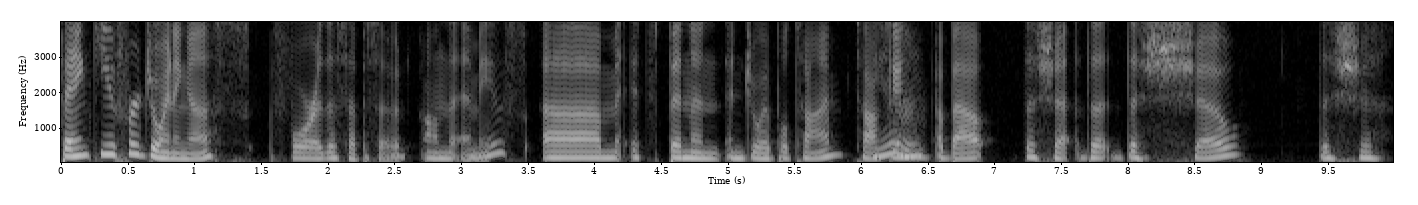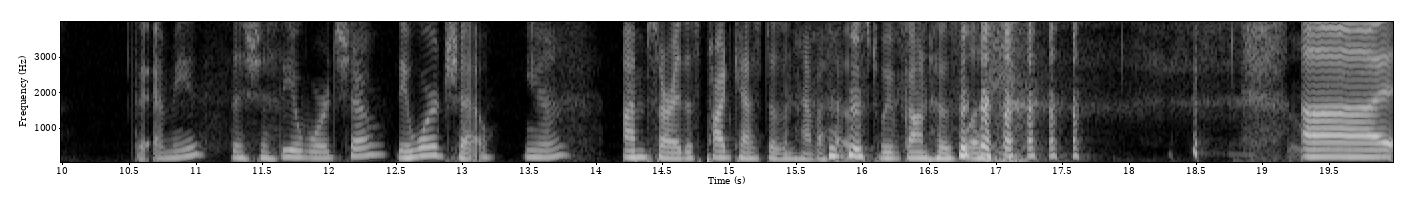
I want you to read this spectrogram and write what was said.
thank you for joining us for this episode on the Emmys. Um, it's been an enjoyable time talking Yeah. about the show, the the show, the sh, The Emmys. the sh, The award show. the award show. Yeah. I'm sorry, this podcast doesn't have a host. We've gone hostless. Uh,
